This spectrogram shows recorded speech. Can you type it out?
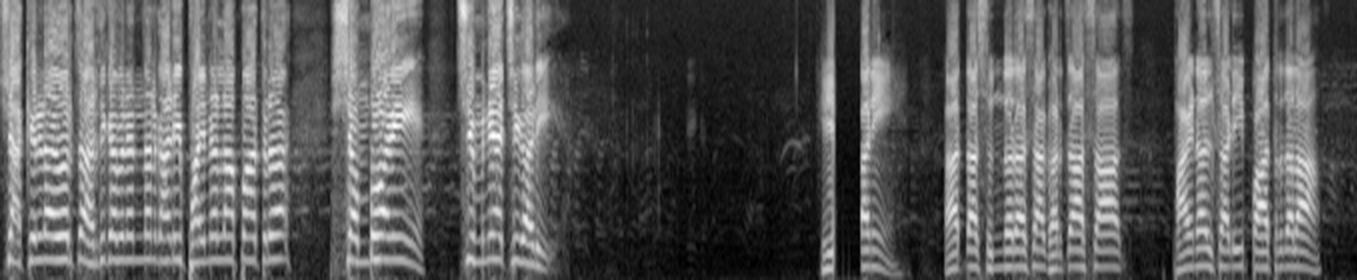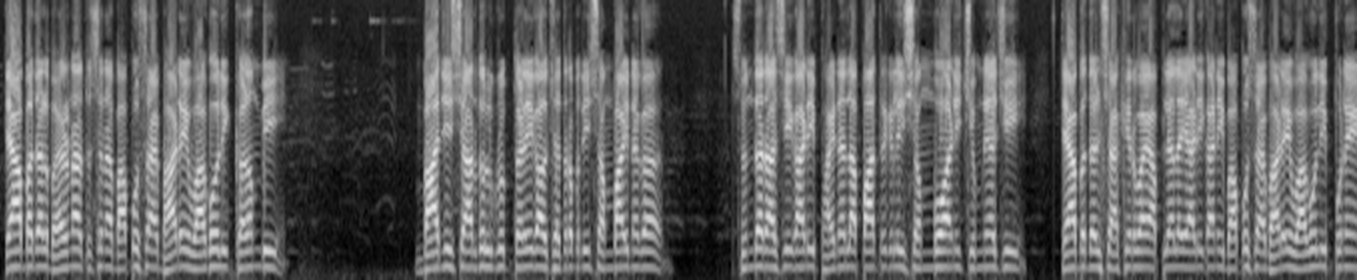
शाकीर ड्रायव्हरचं हार्दिक अभिनंदन. गाडी फायनलला पात्र शंभू आणि चिमण्याची गाडी. ही आणि आता सुंदर असा घरचा साज फायनल साडी पात्र झाला त्याबद्दल भैरवनाथ प्रसन्न बापूसाहेब भाडे वाघोली कळंबी. बाजी शार्दूल ग्रुप तळेगाव छत्रपती संभाजीनगर. सुंदर अशी गाडी फायनलला पात्र केली शंभू आणि चिमण्याची. त्याबद्दल शाकीरबाई आपल्याला या ठिकाणी बापूसाहेब भाडे वाघोली पुणे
